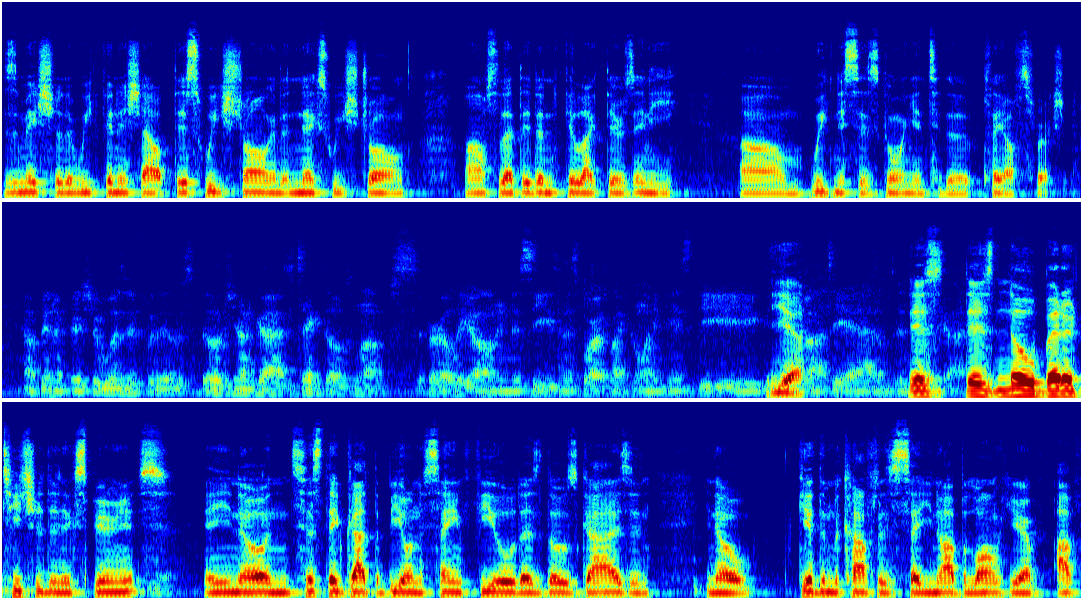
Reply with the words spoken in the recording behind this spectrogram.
is to make sure that we finish out this week strong and the next week strong, um, so that they doesn't feel like there's any um, weaknesses going into the playoff structure. How beneficial was it for those those young guys to take those lumps early on in the season, as far as like going against Diggs, yeah. There's there's no better teacher than experience, and you know, and since they've got to be on the same field as those guys, and you know, give them the confidence to say, you know, I belong here. I've, I've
